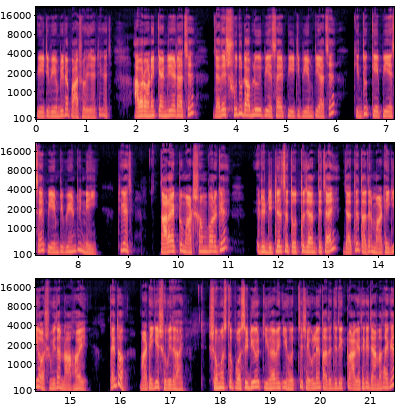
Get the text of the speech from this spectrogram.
পিইটি পিএমটিটা পাস হয়ে যায়, ঠিক আছে? আবার অনেক ক্যান্ডিডেট আছে যাদের শুধু ডাব্লিউপিএসআইয়ের পিইটি পিএমটি আছে, কিন্তু কেপিএসআইয়ের পিএমটি পিএমটি নেই, ঠিক আছে? তারা একটু মাঠ সম্পর্কে একটু ডিটেলসে তথ্য জানতে চায়, যাতে তাদের মাঠে গিয়ে অসুবিধা না হয়, তাই তো? মাঠে গিয়ে সুবিধা হয়। সমস্ত প্রসিডিওর কীভাবে কি হচ্ছে সেগুলো তাদের যদি একটু আগে থেকে জানা থাকে,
